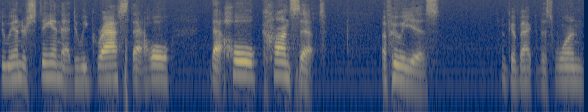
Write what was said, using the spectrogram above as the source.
Do we understand that? Do we grasp that whole, that whole concept of who he is? We'll go back to this one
